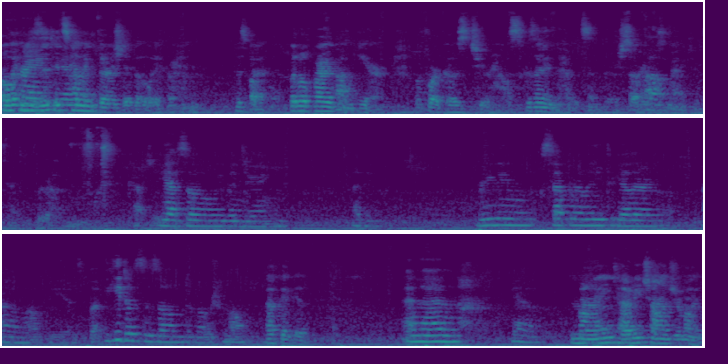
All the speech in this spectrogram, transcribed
Oh, and he's, it's coming Thursday, by the way, for him. His oh. Bible. But it'll probably come Oh. here before it goes to your house, because I didn't have it sent there. Sorry. Oh, okay. forgot. Gotcha. Yeah, so we've been doing, I think, reading separately together. I don't know if he is, but he does his own devotional. Okay, good. And then, yeah, Mind, how do you challenge your mind?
